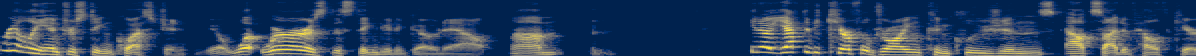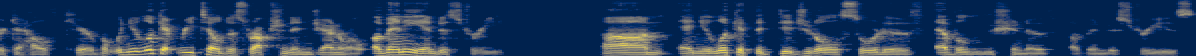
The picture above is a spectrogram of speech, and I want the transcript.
really interesting question. You know, what where is this thing going to go now? Um, you know, you have to be careful drawing conclusions outside of healthcare to healthcare. But when you look at retail disruption in general of any industry, um, and you look at the digital sort of evolution of, of industries,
